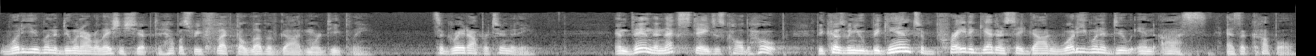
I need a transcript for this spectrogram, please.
what are you going to do in our relationship to help us reflect the love of God more deeply? It's a great opportunity. And then the next stage is called hope. Because when you begin to pray together and say, God, what are you going to do in us as a couple?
